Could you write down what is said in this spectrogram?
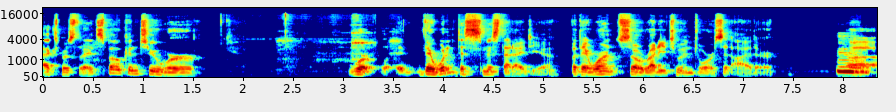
experts that I had spoken to were were they wouldn't dismiss that idea, but they weren't so ready to endorse it either. Hmm. Uh,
